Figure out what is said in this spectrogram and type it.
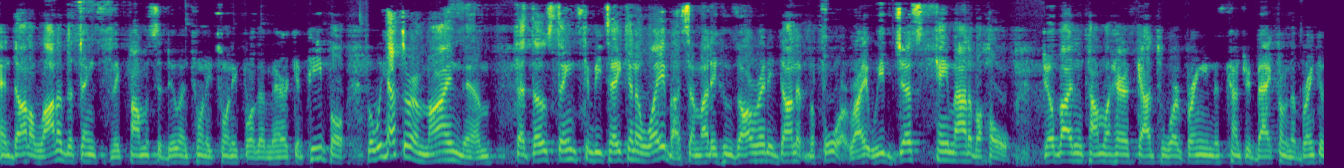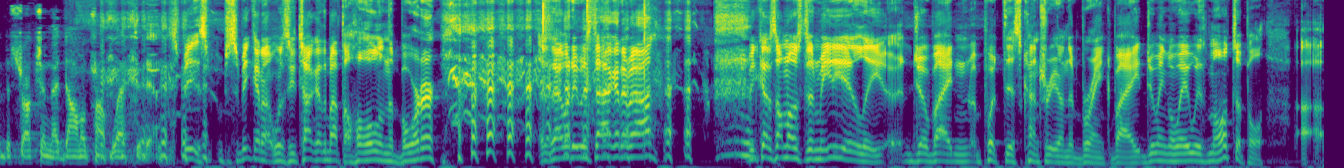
and done a lot of the things that they promised to do in 2020 for the American people. But we have to remind them that those things can be taken away by somebody who's already done it before, right? We've just came out of a hole. Joe Biden Kamala Harris got to work bringing this country back from the brink of destruction that Donald Trump left it in. Speaking of, was he talking about the hole in the border? Is that what he was talking about? Because almost immediately, uh, Joe Biden put this country on the brink by doing away with multiple uh,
